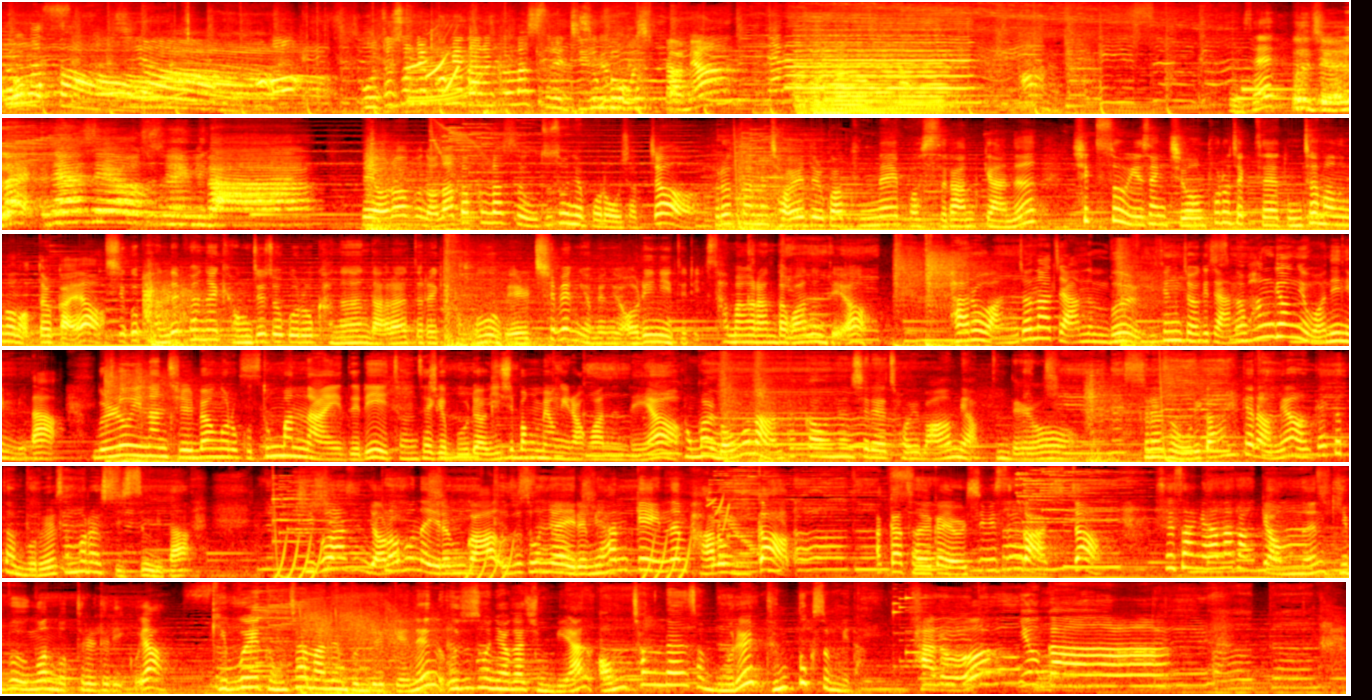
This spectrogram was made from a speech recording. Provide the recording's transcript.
고맙다. 어? 클래스를 지금 보고 싶다면 둘셋 우줄래. 안녕하세요 우주소녀입니다. 네, 여러분 Another Class 우주소녀 보러 오셨죠? 그렇다면 저희들과 굿네이버스가 함께하는 식수위생 지원 프로젝트에 동참하는 건 어떨까요? 지구 반대편의 경제적으로 가난한 나라들의 경우 매일 700여 명의 어린이들이 사망을 한다고 하는데요. 바로 안전하지 않은 물, 위생적이지 않은 환경이 원인입니다. 물로 인한 질병으로 고통받는 아이들이 전 세계 무려 20억 명이라고 하는데요. 정말 너무나 안타까운 현실에 저희 마음이 아픈데요. 그래서 우리가 함께라면 깨끗한 물을 선물할 수 있습니다. 기부하신 여러분의 이름과 우주소녀의 이름이 함께 있는 바로 이것! 아까 저희가 열심히 쓴 거 아시죠? 세상에 하나밖에 없는 기부 응원 노트를 드리고요. 기부에 동참하는 분들께는 우주소녀가 준비한 엄청난 선물을 듬뿍 쏩니다. 바로 이거!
